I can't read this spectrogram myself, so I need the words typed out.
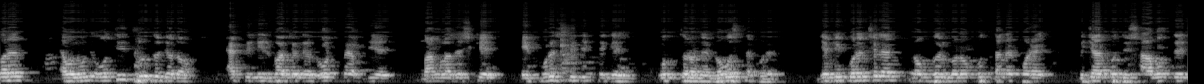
করেন এবং উনি অতি দ্রুত যেন একটি নির্বাচনের রোড ম্যাপ দিয়ে বাংলাদেশকে এই পরিস্থিতি থেকে উত্তরণের ব্যবস্থা করেন। যেটি করেছিলেন, নব্বই গণ উত্থানের পরে বিচারপতি শাহাবুদ্দিন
